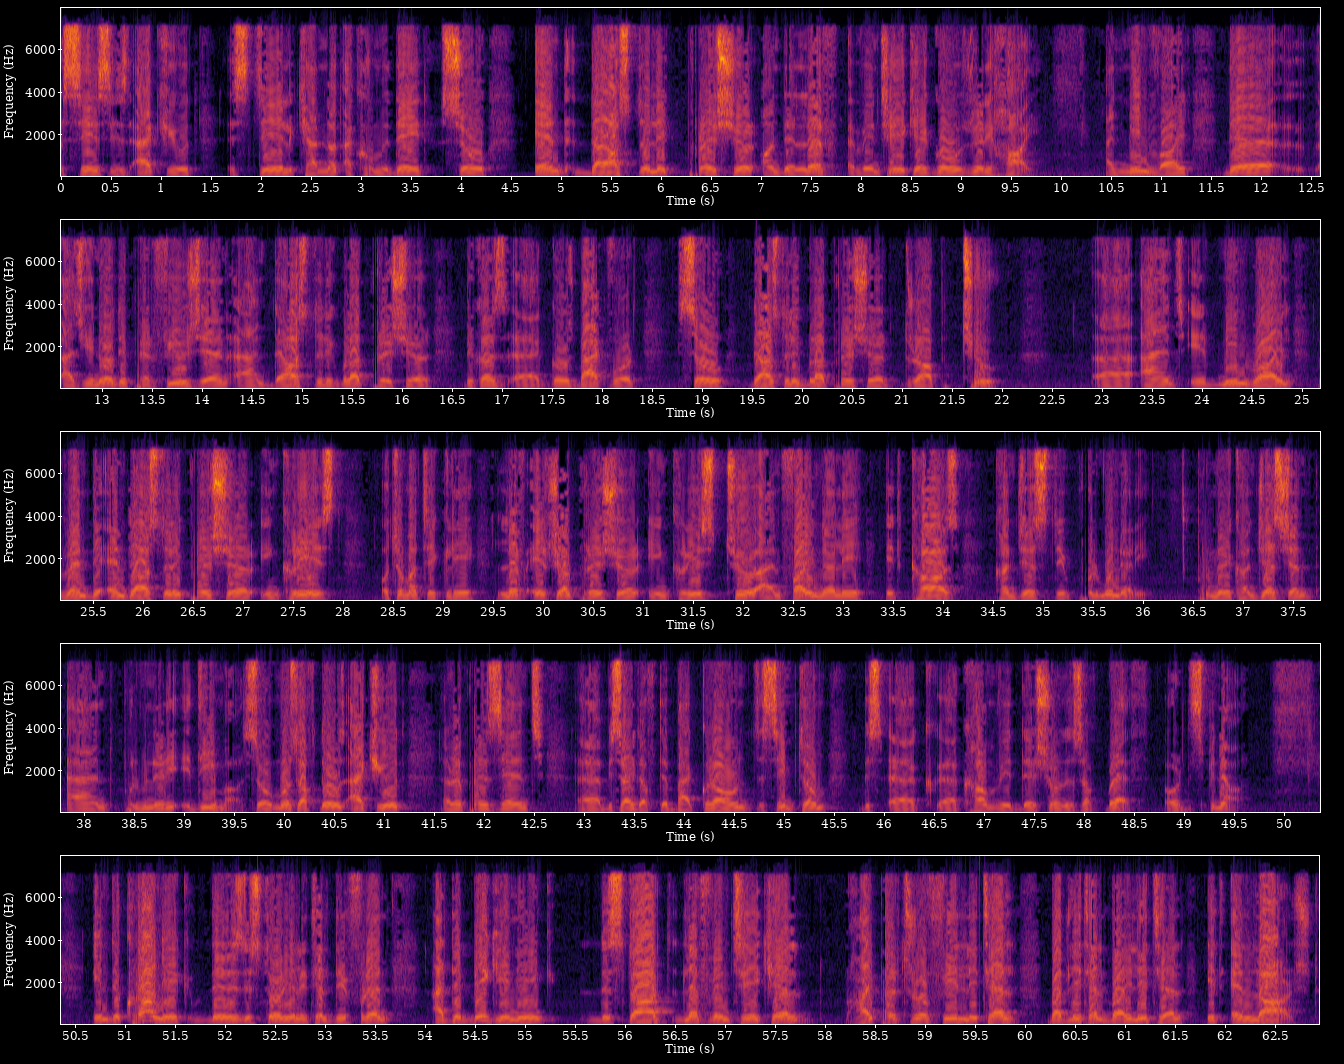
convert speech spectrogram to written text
since it's acute still cannot accommodate. So end diastolic pressure on the left ventricle goes very high. And meanwhile the as you know the perfusion and diastolic blood pressure because uh, goes backward. So the diastolic blood pressure drop too. Uh, and meanwhile when the end pressure increased automatically left atrial pressure increased too and finally it caused congestive pulmonary pulmonary congestion and pulmonary edema. So most of those acute represent uh, beside of the background the symptom uh, uh, come with the shortness of breath or dyspnea in the chronic, there is a story a little different. At the beginning, the start left ventricle hypertrophy little, but little by little, it enlarged.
